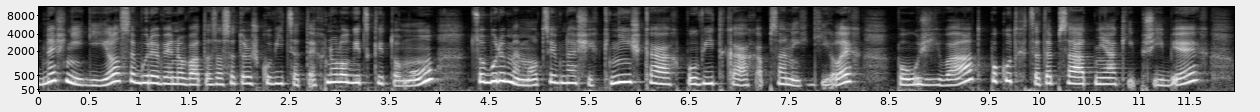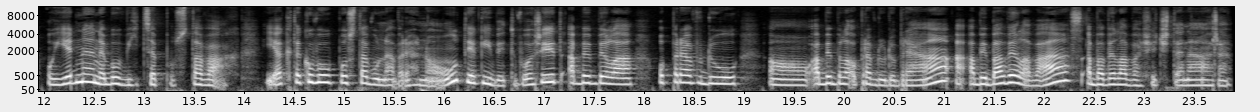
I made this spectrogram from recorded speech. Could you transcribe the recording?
Dnešní díl se bude věnovat zase trošku více technologicky tomu, co budeme moci v našich knížkách, povídkách a psaných dílech používat, pokud chcete psát nějaký příběh o jedné nebo více postavách. Jak takovou postavu navrhnout, jak ji vytvořit, aby byla opravdu, aby byla opravdu dobrá a aby bavila vás a bavila vaše čtenáře.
